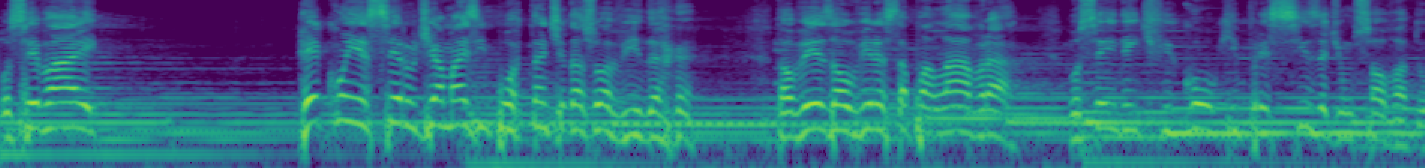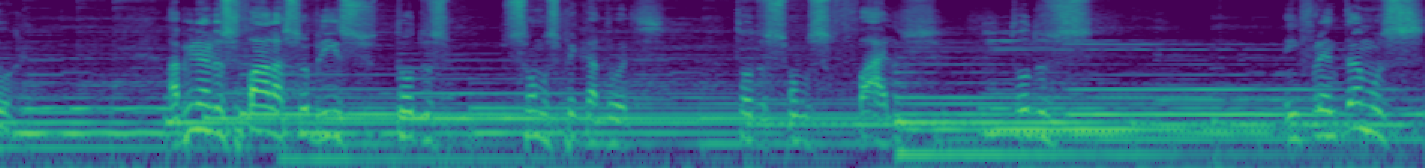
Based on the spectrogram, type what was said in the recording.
você vai reconhecer o dia mais importante da sua vida Talvez ao ouvir esta palavra, você identificou que precisa de um Salvador. A Bíblia nos fala sobre isso. Todos somos pecadores, todos somos falhos, todos enfrentamos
